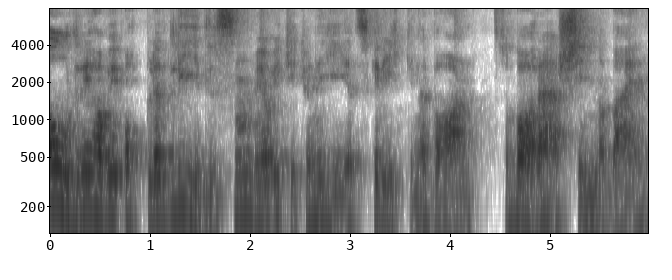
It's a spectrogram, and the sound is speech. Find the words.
Aldri har vi opplevd lidelsen ved å ikke kunne gi et skrikende barn som bare er skinn og bein,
